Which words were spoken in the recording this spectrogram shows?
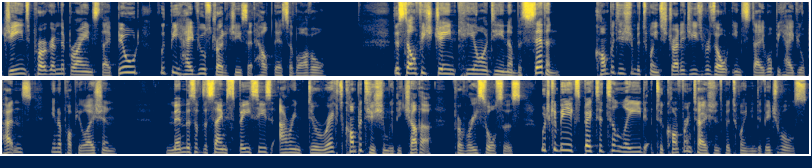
Genes program the brains they build with behavioral strategies that help their survival. The selfish gene key idea number seven competition between strategies result in stable behavioral patterns in a population. Members of the same species are in direct competition with each other for resources, which can be expected to lead to confrontations between individuals.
